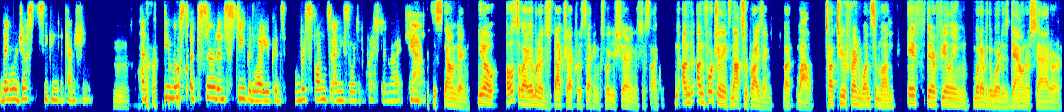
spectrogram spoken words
they were just seeking attention. Mm. and the most absurd and stupid way you could respond to any sort of question, right? Yeah. It's astounding. You know, also, I, going to just backtrack for a second because what you're sharing is just like, un- unfortunately, it's not surprising, but wow. Talk to your friend once a month if they're feeling whatever the word is down or sad or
